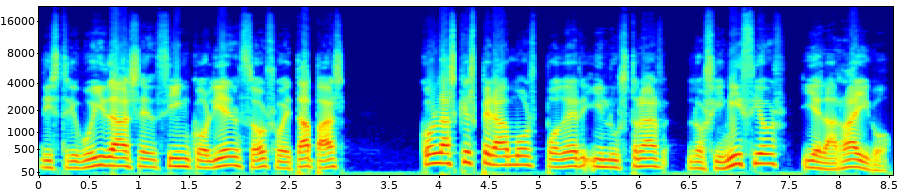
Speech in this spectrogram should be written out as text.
distribuidas en cinco lienzos o etapas con las que esperamos poder ilustrar los inicios y el arraigo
